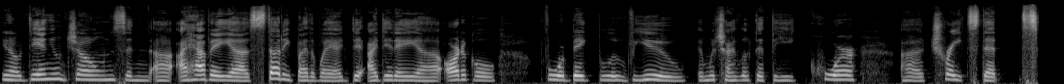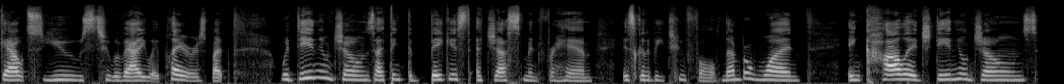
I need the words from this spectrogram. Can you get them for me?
you know Daniel Jones and uh, I have a uh, study by the way. I did I did a uh, article for Big Blue View in which I looked at the core uh, traits that scouts use to evaluate players. But with Daniel Jones I think the biggest adjustment for him is going to be twofold. Number one in college Daniel Jones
